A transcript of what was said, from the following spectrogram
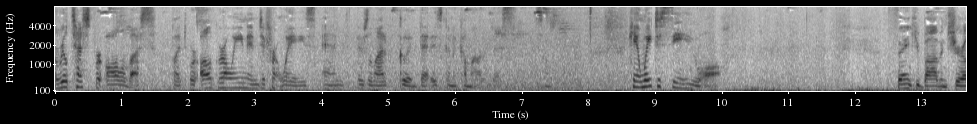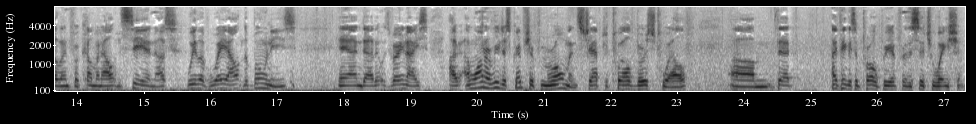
a real test for all of us, but we're all growing in different ways, and there's a lot of good that is going to come out of this. So, can't wait to see you all thank you, Bob and Sherilyn, for coming out and seeing us. We live way out in the boonies, and uh, that was very nice. I, I want to read a scripture from Romans chapter 12, verse 12, um, that I think is appropriate for the situation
